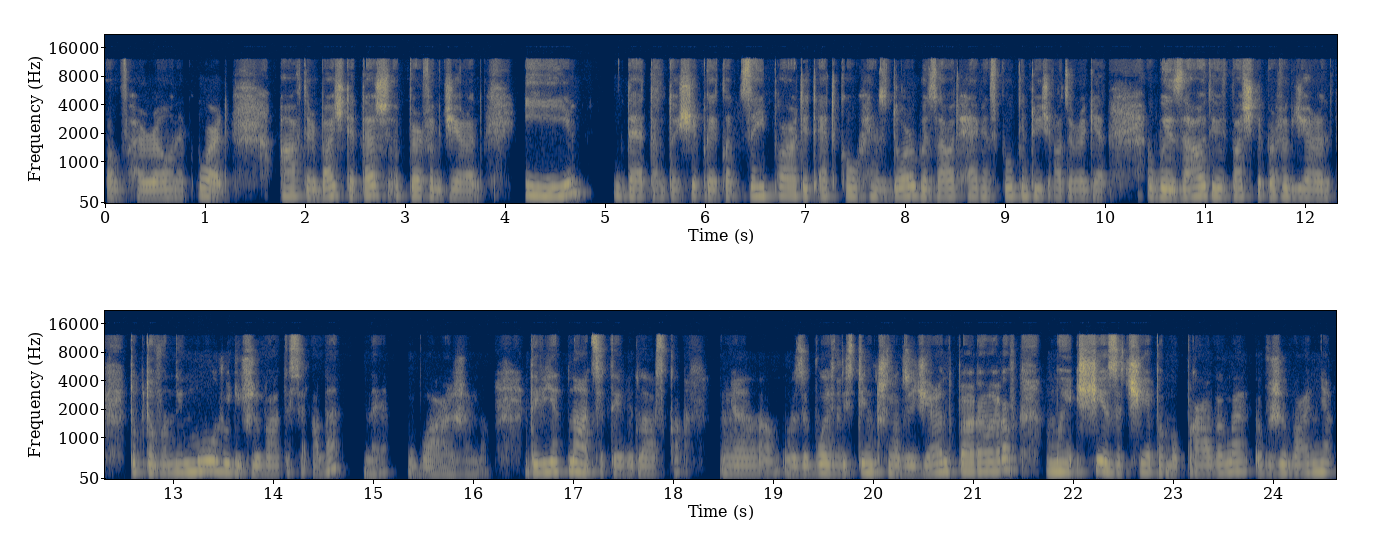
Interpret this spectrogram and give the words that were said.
of her own accord. After, бачите, теж perfect gerund. І де там той ще приклад? They parted at Cohen's door without having spoken to each other again. Without, і ви бачите perfect gerund. Тобто вони можуть вживатися, але не бажано. 19, будь ласка, е, the voice distinction of the gerund paragraph. Ми ще зачепимо правила вживання.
